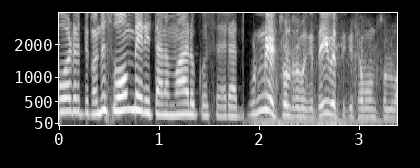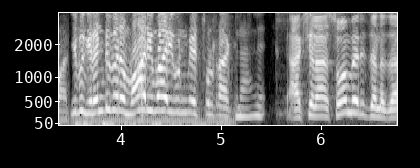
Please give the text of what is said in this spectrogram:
போடுறதுக்கு வந்து சோம்பேறித்தனமா இருக்கும் சார் அது. உண்மையை சொல்றவங்க தெய்வத்துக்கு சமம் சொல்லுவாங்க. இவங்க ரெண்டு பேரும் மாறி மாறி உண்மையை சொல்றாங்க. ஆக்சுவலா சோம்பேறித்தனத்தை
